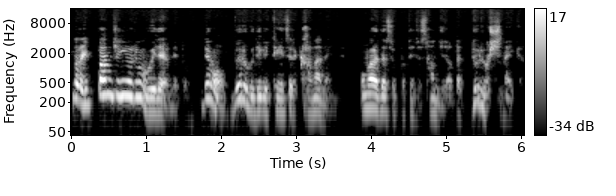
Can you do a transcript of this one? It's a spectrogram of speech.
だから一般人よりも上だよねと。でも、努力できる天才でかなわないんだよ。お前が出せるポテンシャル30だったら努力しないから。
